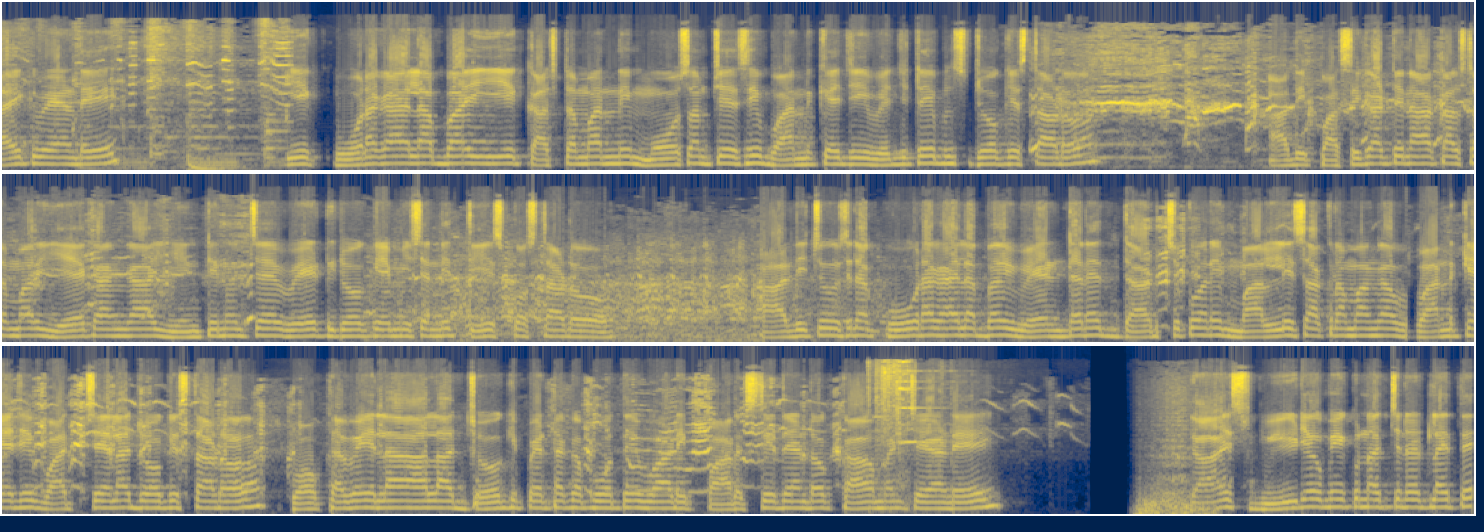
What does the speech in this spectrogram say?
లైక్ వేయండి. ఈ కూరగాయల అబ్బాయి ఈ కస్టమర్ని మోసం చేసి వన్ కేజీ వెజిటేబుల్స్ జోకిస్తాడు అది పసిగట్టిన కస్టమర్ ఏకంగా ఇంటి నుంచే వెయిట్ జోకే మిషన్ని తీసుకొస్తాడు. అది చూసిన కూరగాయల అబ్బాయి వెంటనే దడుచుకొని మళ్ళీ సక్రమంగా వన్ కేజీ వచ్చేలా జోకిస్తాడు ఒకవేళ అలా జోకి పెట్టకపోతే వాడి పరిస్థితి ఏంటో కామెంట్ చేయండి. గాయస్ వీడియో మీకు నచ్చినట్లయితే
